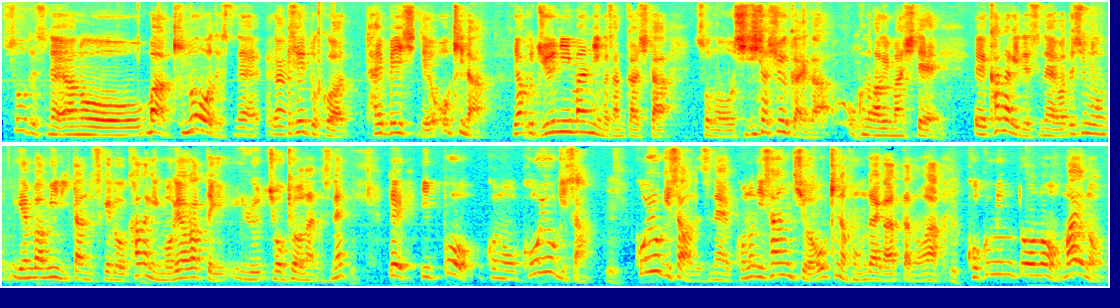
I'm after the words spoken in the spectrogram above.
そうですね、あのまあ昨日はですね、外政徳は台北市で大きな約12万人が参加したその支持者集会が行われまして、えかなりですね、私も現場を見に行ったんですけど、かなり盛り上がっている状況なんですね。で、一方、この紅葉木さん、紅葉木さんはですね、この2、3日は大きな問題があったのは、国民党の前の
